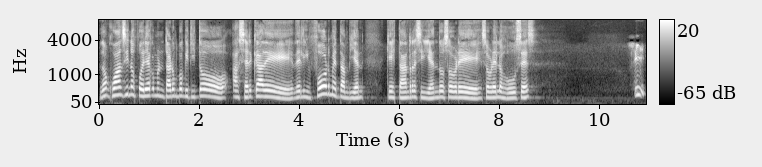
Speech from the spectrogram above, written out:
Don Juan, si nos podría comentar un poquitito acerca de, del informe también que están recibiendo sobre, sobre los buses. Sí,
